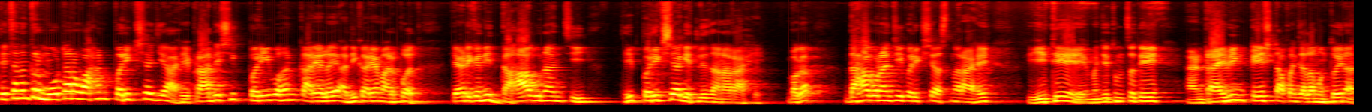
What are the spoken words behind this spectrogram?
त्याच्यानंतर मोटार वाहन परीक्षा जी आहे प्रादेशिक परिवहन कार्यालय अधिकाऱ्यामार्फत या ठिकाणी दहा गुणांची ही परीक्षा घेतली जाणार आहे. बघा दहा गुणांची परीक्षा असणार आहे. इथे म्हणजे तुमचं ते ड्रायव्हिंग टेस्ट आपण ज्याला म्हणतोय ना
